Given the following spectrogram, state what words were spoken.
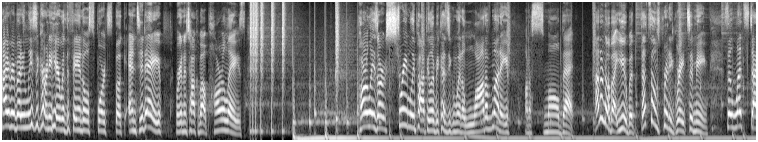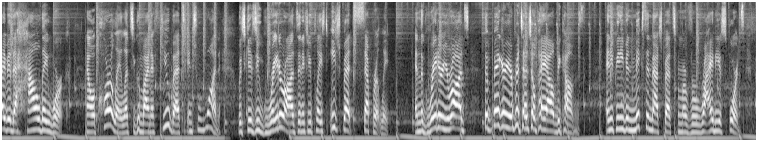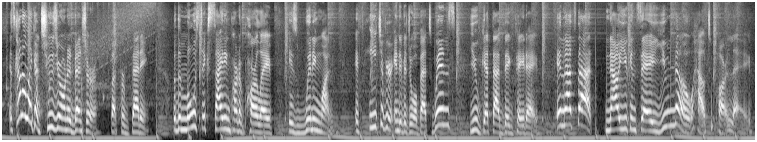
Hi, everybody. Lisa Kerney here with the FanDuel Sportsbook, and today we're going to talk about parlays. Parlays are extremely popular because you can win a lot of money on a small bet. I don't know about you, but that sounds pretty great to me. So let's dive into how they work. Now, a parlay lets you combine a few bets into one, which gives you greater odds than if you placed each bet separately. And the greater your odds, the bigger your potential payout becomes. And you can even mix and match bets from a variety of sports. It's kind of like a choose your own adventure, but for betting. But the most exciting part of parlay is winning one. If each of your individual bets wins, you get that big payday. And that's that. Now you can say you know how to parlay.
